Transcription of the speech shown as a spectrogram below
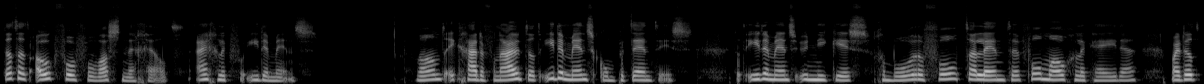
dat dat ook voor volwassenen geldt, eigenlijk voor ieder mens. Want ik ga ervan uit dat ieder mens competent is. Dat ieder mens uniek is, geboren vol talenten, vol mogelijkheden. Maar dat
